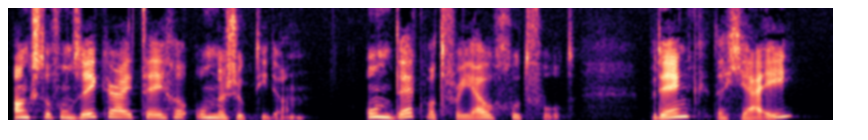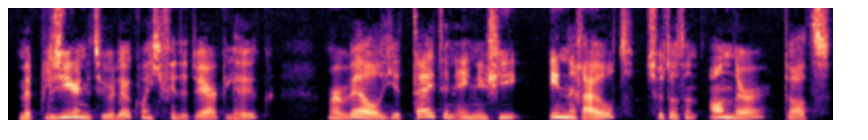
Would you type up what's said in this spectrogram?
angst of onzekerheid tegen, onderzoek die dan. Ontdek wat voor jou goed voelt. Bedenk dat jij, met plezier natuurlijk, want je vindt het werk leuk, maar wel je tijd en energie inruilt, zodat een ander dat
